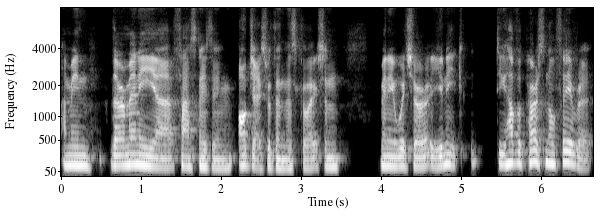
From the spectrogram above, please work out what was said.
I mean, there are many uh, fascinating objects within this collection, many of which are unique. Do you have a personal favorite?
